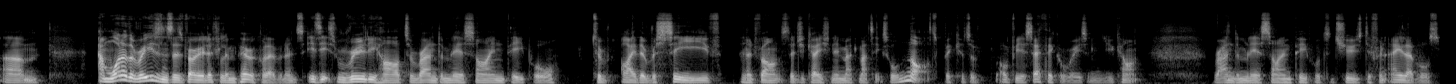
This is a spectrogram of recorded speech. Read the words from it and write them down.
Um, and one of the reasons there's very little empirical evidence is it's really hard to randomly assign people to either receive an advanced education in mathematics or not because of obvious ethical reasons. You can't randomly assign people to choose different A levels.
